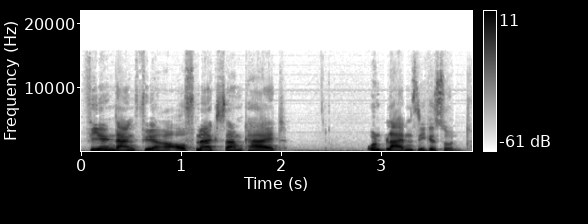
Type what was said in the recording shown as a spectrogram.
Vielen Dank für Ihre Aufmerksamkeit und bleiben Sie gesund.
